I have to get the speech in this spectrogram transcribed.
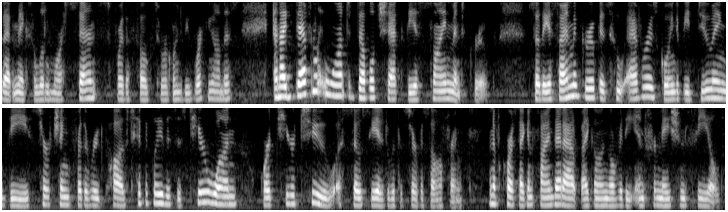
that makes a little more sense for the folks who are going to be working on this. And I definitely want to double check the assignment group. So the assignment group is whoever is going to be doing the searching for the root cause. Typically this is tier 1 or tier 2 associated with the service offering. And of course I can find that out by going over the information field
